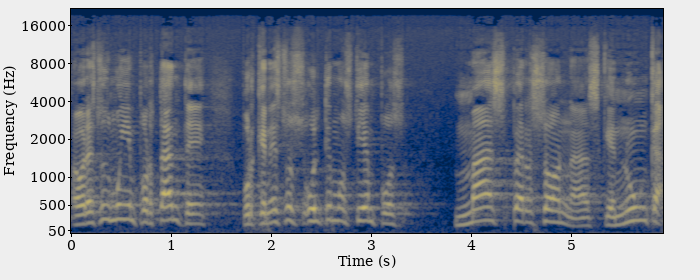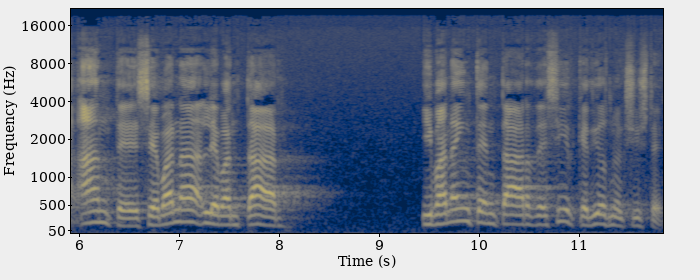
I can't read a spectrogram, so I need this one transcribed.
Ahora, esto es muy importante porque en estos últimos tiempos más personas que nunca antes se van a levantar y van a intentar decir que Dios no existe,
